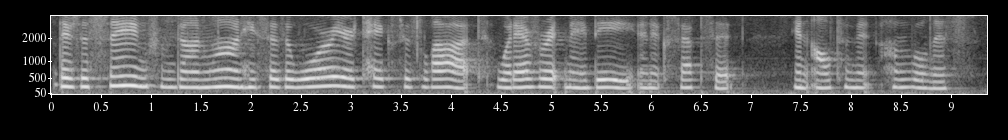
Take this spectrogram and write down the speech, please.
There's a saying from Don Juan. He says, A warrior takes his lot, whatever it may be, and accepts it in ultimate humbleness.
